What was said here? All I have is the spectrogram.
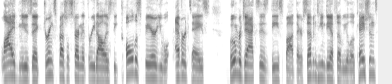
live music, drink special starting at $3, the coldest beer you will ever taste. Boomer Jacks is the spot. There are 17 DFW locations.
